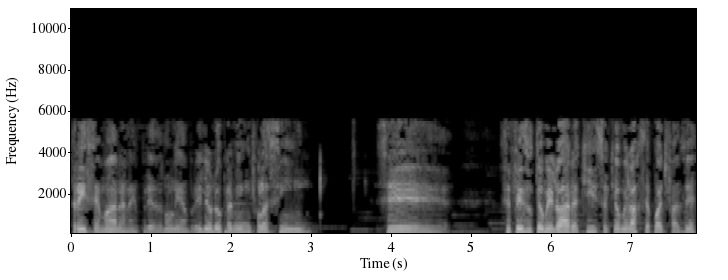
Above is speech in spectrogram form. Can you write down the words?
três semanas na empresa, não lembro. Ele olhou para mim e falou assim: "Você fez o teu melhor aqui? Isso aqui é o melhor que você pode fazer?"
